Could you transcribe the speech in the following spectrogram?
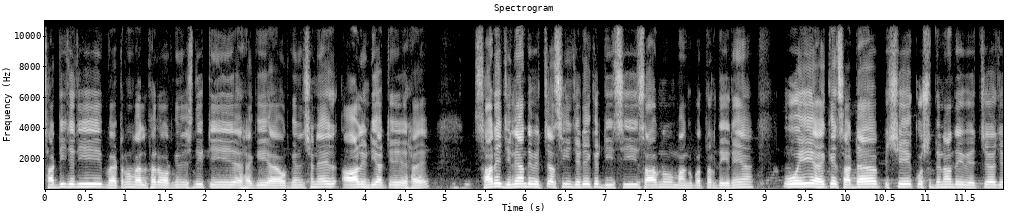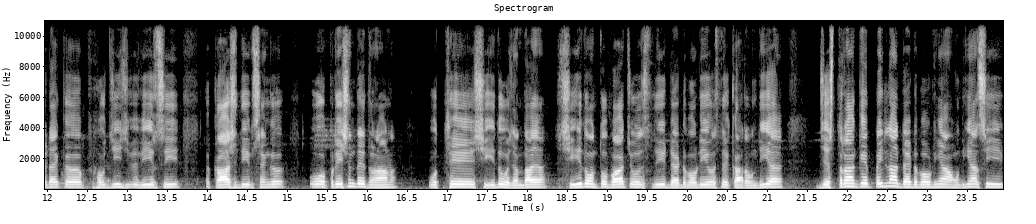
ਸਾਡੀ ਜਿਹੜੀ ਵੈਟਰਨ ਵੈਲਫੇਅਰ ਆਰਗੇਨਾਈਜੇਸ਼ਨ ਦੀ ਟੀਮ ਹੈਗੀ ਆ ਆਰਗੇਨਾਈਜੇਸ਼ਨ ਹੈ ਆਲ ਇੰਡੀਆ ਹੈ। ਸਾਰੇ ਜ਼ਿਲ੍ਹਿਆਂ ਦੇ ਵਿੱਚ ਅਸੀਂ ਜਿਹੜੇ ਕਿ ਡੀਸੀ ਸਾਹਿਬ ਨੂੰ ਮੰਗ ਪੱਤਰ ਦੇ ਰਹੇ ਹਾਂ। ਉਹ ਇਹ ਹੈ ਕਿ ਸਾਡਾ ਪਿਛੇ ਕੁਝ ਦਿਨਾਂ ਦੇ ਵਿੱਚ ਜਿਹੜਾ ਇੱਕ ਫੌਜੀ ਵੀਰ ਸੀ ਆਕਾਸ਼ਦੀਪ ਸਿੰਘ ਉਹ ਆਪਰੇਸ਼ਨ ਦੇ ਦੌਰਾਨ ਉੱਥੇ ਸ਼ਹੀਦ ਹੋ ਜਾਂਦਾ ਆ। ਸ਼ਹੀਦ ਹੋਣ ਤੋਂ ਬਾਅਦ ਉਸ ਦੀ ਡੈੱਡ ਬੋਡੀ ਉਸ ਦੇ ਘਰ ਆਉਂਦੀ ਆ। ਜਿਸ ਤਰ੍ਹਾਂ ਕਿ ਪਹਿਲਾਂ ਡੈੱਡ ਬੋਡੀਆਂ ਆਉਂਦੀਆਂ ਸੀ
